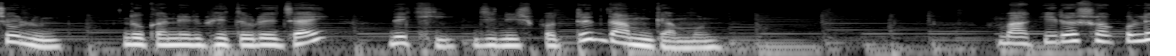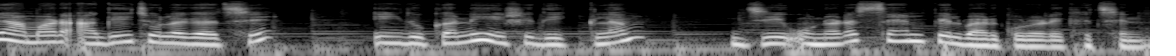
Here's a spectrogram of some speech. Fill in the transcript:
চলুন, দোকানের ভেতরে যাই, দেখি জিনিসপত্রের দাম কেমন। বাকিরা সকলে আমার আগেই চলে গেছে। এই দোকানে এসে দেখলাম যে ওনারা স্যাম্পেল বার করে রেখেছেন।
